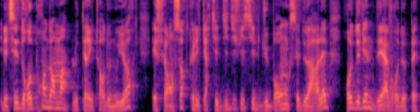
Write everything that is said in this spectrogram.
Il a décidé de reprendre en main le territoire de New York et faire en sorte que les quartiers dits difficiles du Bronx et de Harlem redeviennent des havres de paix.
